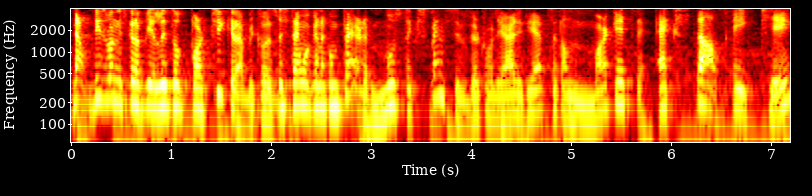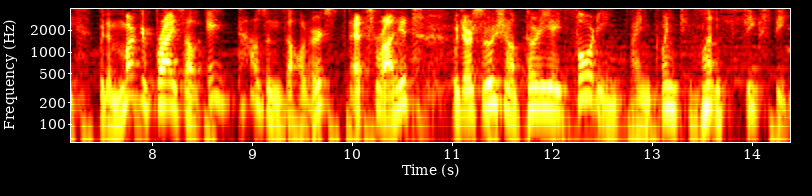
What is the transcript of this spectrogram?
Now, this one is gonna be a little particular because this time we're gonna compare the most expensive virtual reality headset on the market, the XTAL 8K, with a market price of $8,000. That's right, with a resolution of 3840 by 2160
